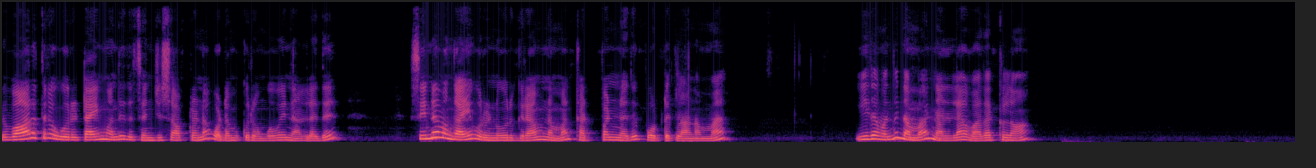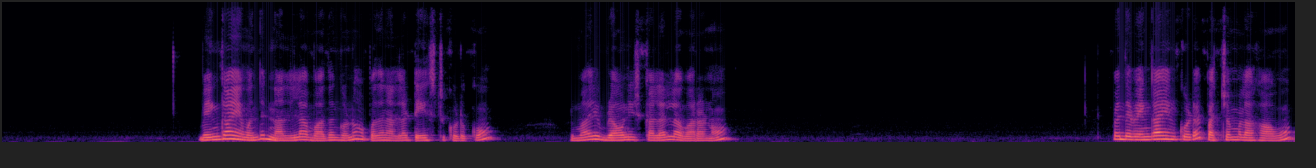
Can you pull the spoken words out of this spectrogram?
வாரத்தில் ஒரு டைம் வந்து இதை செஞ்சு சாப்பிட்டோன்னா உடம்புக்கு ரொம்பவே நல்லது. சின்ன வெங்காயம் ஒரு நூறு கிராம் நம்ம கட் பண்ணது போட்டுக்கலாம் நம்ம. இதை வந்து நம்ம நல்லா வதக்கலாம். வெங்காயம் வந்து நல்லா வதங்கணும் அப்போ தான் நல்லா டேஸ்ட் கொடுக்கும். இது மாதிரி ப்ரௌனிஷ் கலரில் வரணும். இப்போ இந்த வெங்காயம் கூட பச்சை மிளகாவும்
